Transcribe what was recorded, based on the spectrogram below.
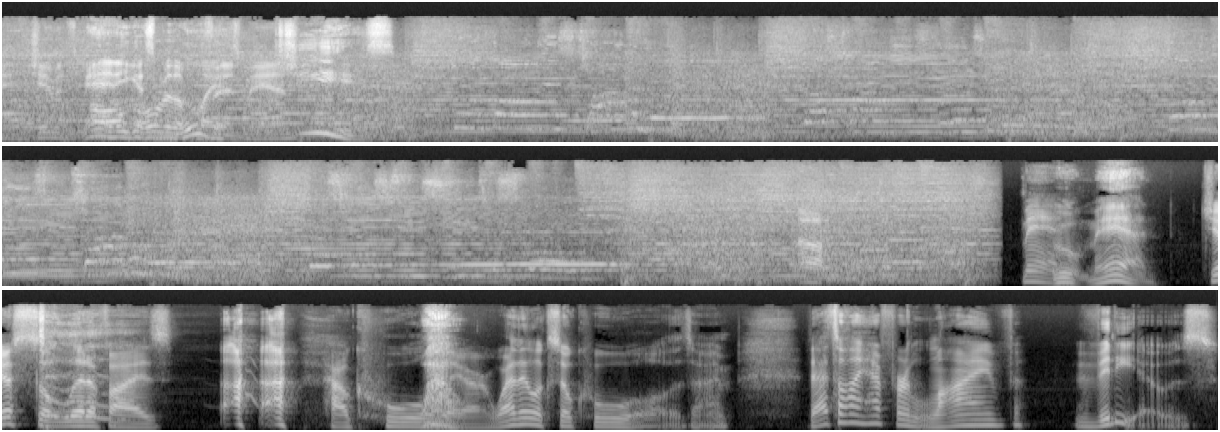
Man, Jim is all he gets over the moving. place, man. Jeez. Just solidifies how cool Wow. they are. Why do they look so cool all the time? That's all I have for live videos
